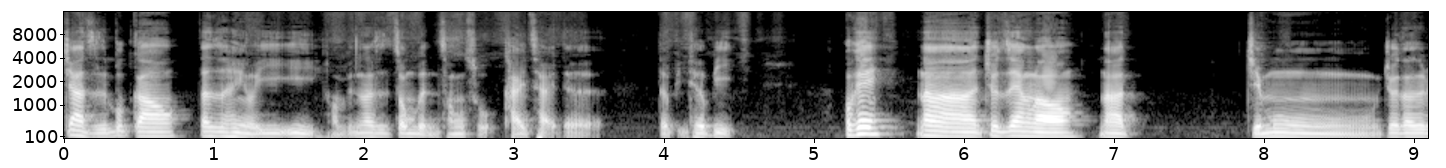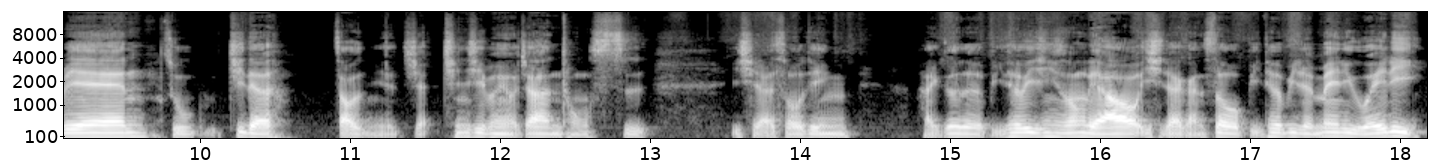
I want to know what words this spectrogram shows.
价值不高，但是很有意义。哦，那是中本聪所开采的的比特币。OK，那就这样喽。那节目就到这边，主记得找你的家亲戚朋友、家人、同事一起来收听海哥的比特币轻松聊，一起来感受比特币的魅力为例。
